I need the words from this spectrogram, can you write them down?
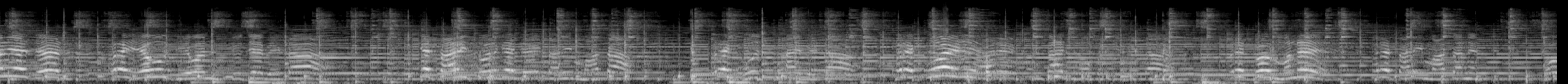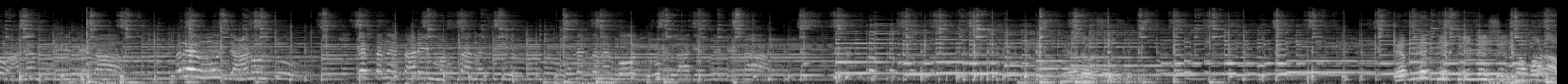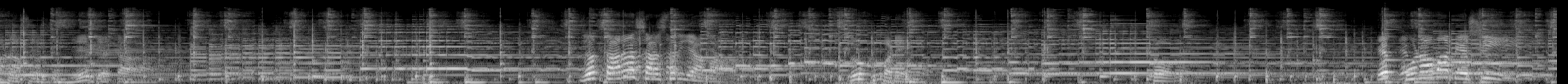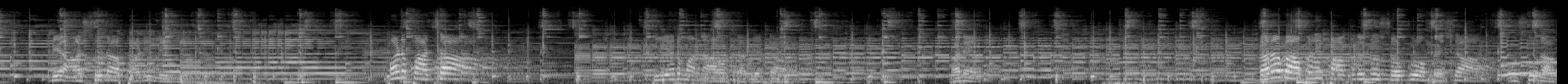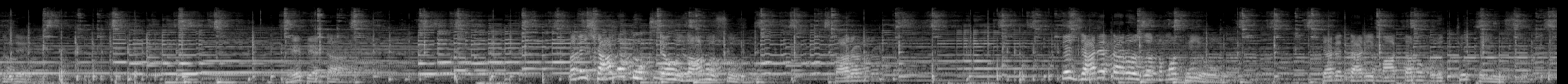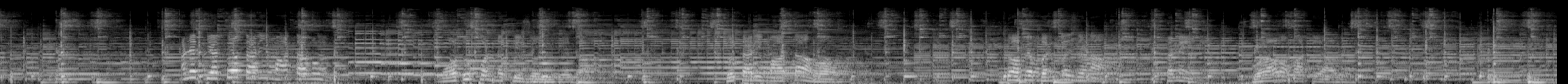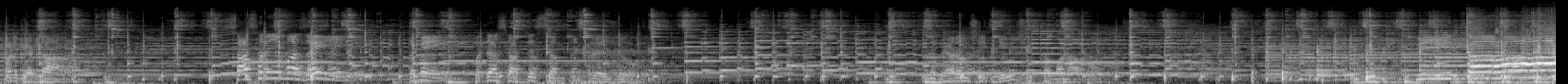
સાસરીએ જન અરે એવું જીવન જીવજે બેટા, કે તારી સ્વર્ગે જઈ તારી માતા. અરે ખુશ થાય બેટા. અરે કોઈ નહીં અરે કંકાજ ન પડી બેટા. અરે તો મને, અરે તારી માતાને બહુ આનંદ થાય બેટા. અરે હું જાણું છું કે તને તારી માતા નથી, એટલે તને બહુ દુઃખ લાગે છે બેટા. છે એમને દીકરીને શિખામણ આપે છે? હે બેટા. જો તારા સાસરિયામાં દુઃખ પડે, તો એક ખૂણામાં બેસી બે આંસુડા પાડી લેજે. પણ પાછા પિયરમાં ના આવતા બેટા. અને તારા બાપની પાકડીનું સોગું હંમેશા ઊંચું રાખજે. હે બેટા. તને શાનું દુઃખ છે હું જાણું છું. કારણ કે જ્યારે તારો જન્મ થયો, ત્યારે તારી માતાનું મૃત્યુ થયું છે. અને તે તો તારી માતાનું મોઢું પણ નથી જોયું બેટા. જો તારી માતા હોવ તો અમે બંને જણા તને ભોળાવવા માટે આવે પણ બેટા, સાસરીમાં જઈ તમે બધા સાથે સંકટ રહેજો. ભેરવ સિંહ કેવી શિખામણ આપો. પિતા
